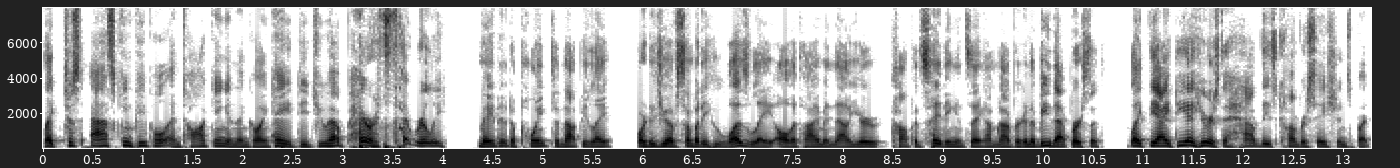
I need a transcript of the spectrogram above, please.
Like just asking people and talking and then going, "Hey, did you have parents that really made it a point to not be late?" Or did you have somebody who was late all the time and now you're compensating and saying, I'm never going to be that person? Like the idea here is to have these conversations, but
